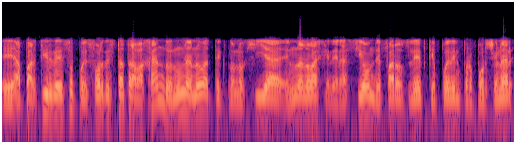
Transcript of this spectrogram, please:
Eh, a partir de eso, pues Ford está trabajando en una nueva tecnología, en una nueva generación de faros LED que pueden proporcionar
